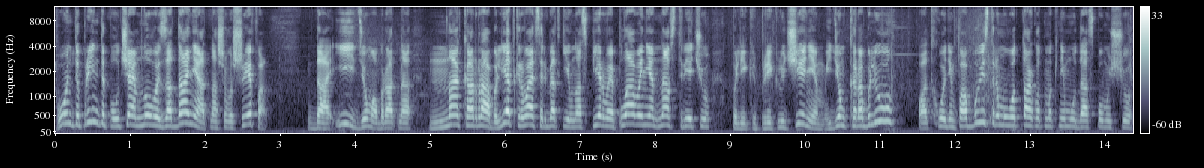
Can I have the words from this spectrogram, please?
Понято, принято, получаем новое задание от нашего шефа. Да, и идем обратно на корабль. И открывается, ребятки, у нас первое плавание навстречу приключениям. Идем к кораблю. Подходим по-быстрому, вот так вот мы к нему, да, с помощью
